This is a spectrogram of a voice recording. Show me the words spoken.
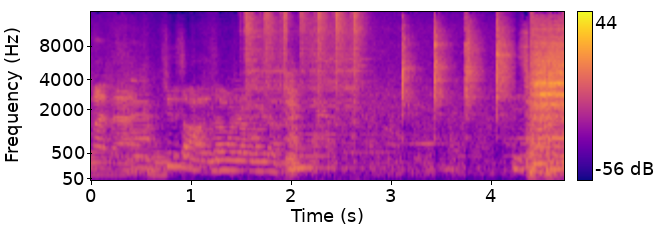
My bad. Two songs, don't worry, don't worry.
